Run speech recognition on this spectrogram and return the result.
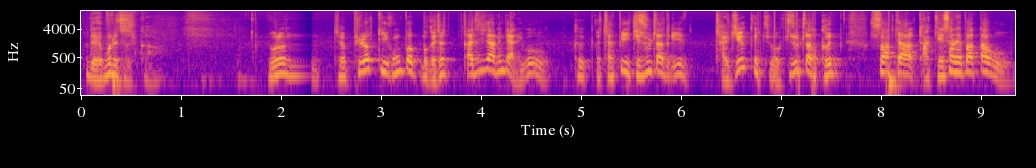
근데 왜 무너졌을까? 이거는 저 필로티 공법 뭐 그저 따지지 않은 게 아니고 그 어차피 기술자들이 잘 지었겠죠. 기술자 그 수학자 다 계산해 봤다고.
